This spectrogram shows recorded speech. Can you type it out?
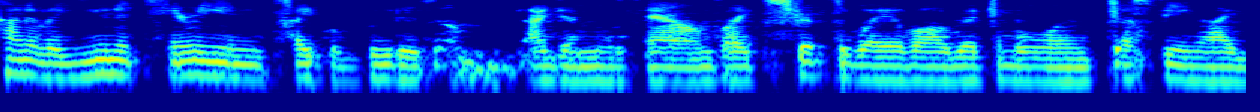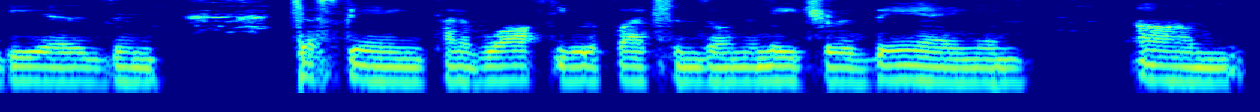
kind of a Unitarian type of Buddhism, I generally found, like stripped away of all ritual and just being ideas and, just being kind of lofty reflections on the nature of being. And, um,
